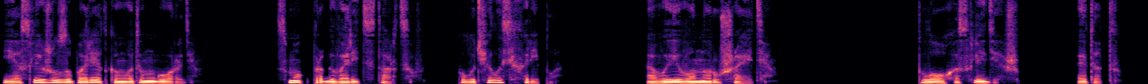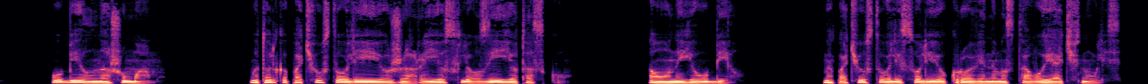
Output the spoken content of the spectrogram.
«Я слежу за порядком в этом городе», — смог проговорить старцев. Получилось хрипло. «А вы его нарушаете». «Плохо следишь. Этот убил нашу маму. Мы только почувствовали ее жар, ее слезы, ее тоску. А он ее убил. Мы почувствовали соль ее крови на мостовой и очнулись.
